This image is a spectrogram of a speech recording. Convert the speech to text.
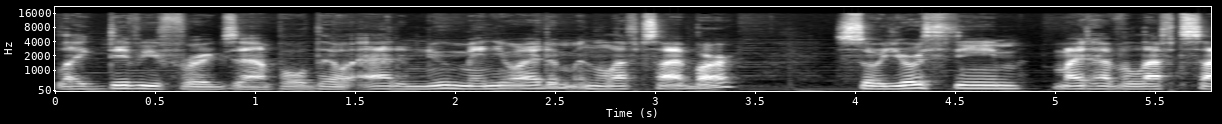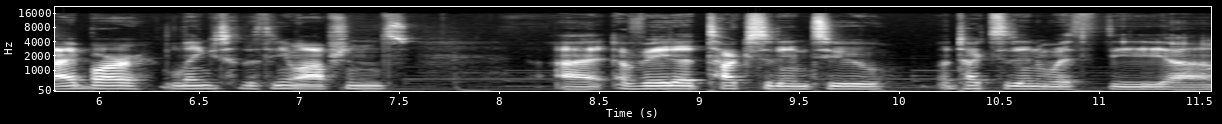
like Divi for example, they'll add a new menu item in the left sidebar so your theme might have a left sidebar link to the theme options. Uh, Avada tucks it into uh, tucks it in with the uh,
